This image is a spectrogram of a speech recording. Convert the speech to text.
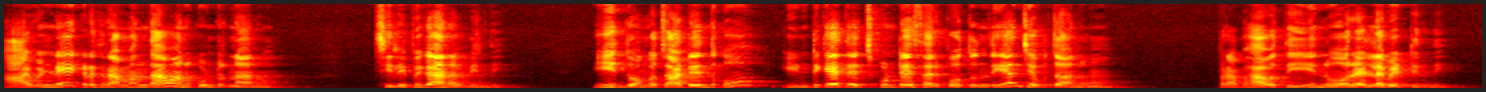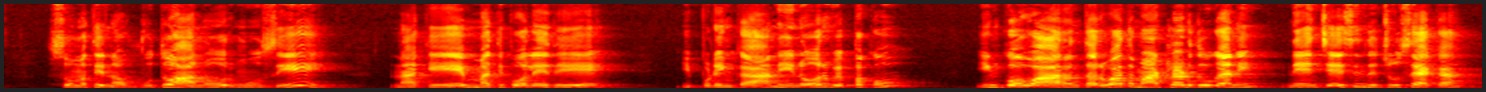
ఆవిడ్నే ఇక్కడికి రమ్మందాం అనుకుంటున్నాను. చిలిపిగా నవ్వింది. ఈ దొంగచాటెందుకు ఇంటికే తెచ్చుకుంటే సరిపోతుంది అని చెబుతాను. ప్రభావతి నోరెళ్ళబెట్టింది సుమతి నవ్వుతూ ఆ నోరు మూసి నాకేం మతిపోలేదే ఇప్పుడింకా నీ నోరు విప్పకు. ఇంకో వారం తరువాత మాట్లాడదు గాని నేను చేసింది చూశాక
